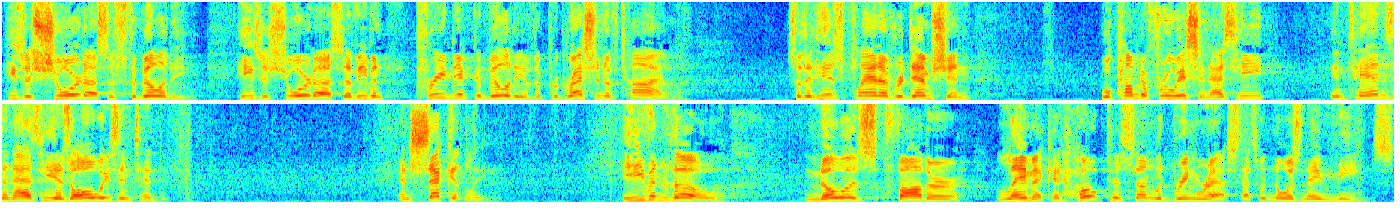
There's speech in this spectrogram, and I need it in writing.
He's assured us of stability. He's assured us of even predictability of the progression of time so that his plan of redemption will come to fruition as he intends and as he has always intended. And secondly, even though Noah's father Lamech had hoped his son would bring rest, that's what Noah's name means.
